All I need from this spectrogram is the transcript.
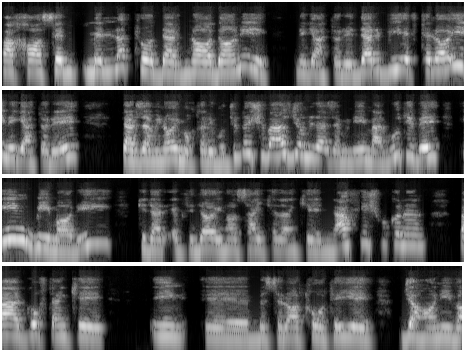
و خاصه ملت رو در نادانی نگه داره در بی اطلاعی نگه داره در زمین های مختلف وجود داشته و از جمله در زمینه مربوط به این بیماری که در ابتدا اینها سعی کردن که نفیش بکنن بعد گفتن که این به صلاح توطعه جهانی و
